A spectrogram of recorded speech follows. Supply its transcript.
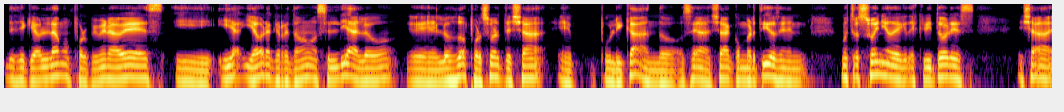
desde que hablamos por primera vez y, y, ahora que retomamos el diálogo, eh, los dos por suerte ya publicando, o sea, ya convertidos en nuestro sueño de, escritores ya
